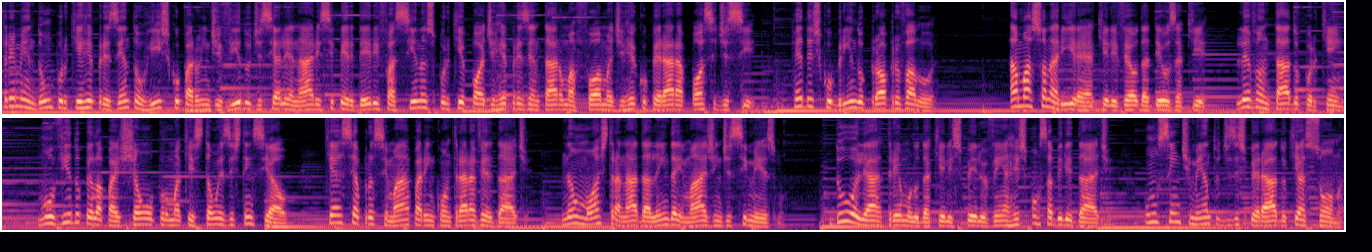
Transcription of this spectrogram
Tremendum porque representa o risco para o indivíduo de se alienar e se perder e fascinas porque pode representar uma forma de recuperar a posse de si, redescobrindo o próprio valor. A maçonaria é aquele véu da deusa que, levantado por quem, movido pela paixão ou por uma questão existencial, quer se aproximar para encontrar a verdade, não mostra nada além da imagem de si mesmo. Do olhar trêmulo daquele espelho vem a responsabilidade, um sentimento desesperado que assoma,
